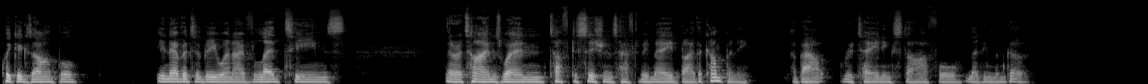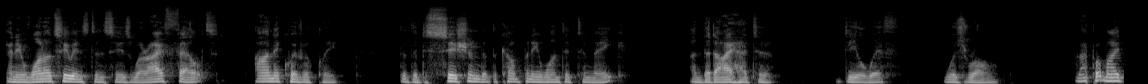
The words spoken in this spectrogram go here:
Quick example, inevitably when I've led teams, there are times when tough decisions have to be made by the company about retaining staff or letting them go. And in one or two instances where I felt unequivocally that the decision that the company wanted to make and that I had to deal with was wrong. And I put my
